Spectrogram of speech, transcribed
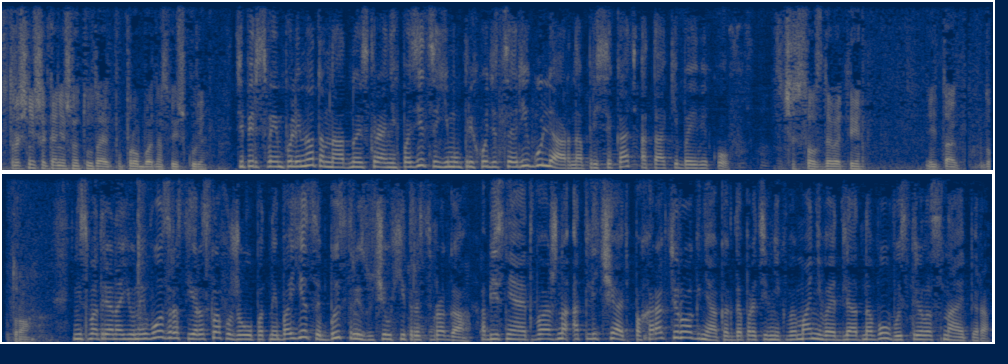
Страшніше, конечно, тут, як попробовать на своей шкуре. Теперь своим пулеметом на одной из крайних позиций ему приходится регулярно пресекать атаки боевиков. С часов с 9 и так до утра. Несмотря на юный возраст, Ярослав уже опытный боец и быстро изучил хитрость врага. Объясняет, важно отличать по характеру огня, когда противник выманивает для одного выстрела снайпера.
